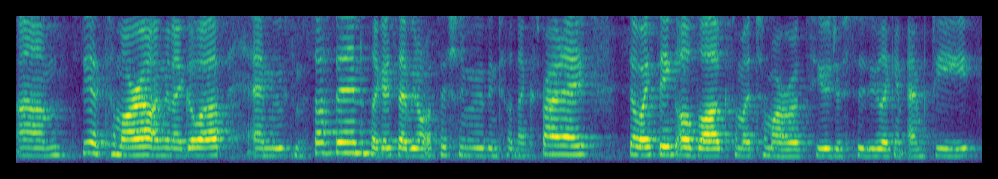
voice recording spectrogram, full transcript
Um, so yeah, tomorrow I'm gonna go up and move some stuff in. Like I said, we don't officially move until next Friday. So I think I'll vlog some of tomorrow too, just to do like an empty,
